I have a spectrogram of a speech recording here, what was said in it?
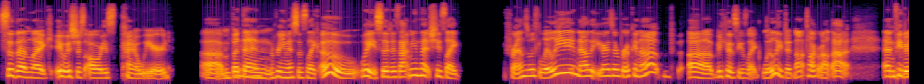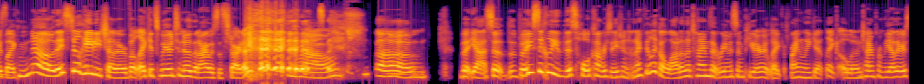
so then like it was just always kind of weird um but Mhm. then remus is like oh wait so does that mean that she's like friends with lily now that you guys are broken up uh because he's like lily did not talk about that and peter's Mm. like no they still hate each other but like it's weird to know that i was the start of it wow. um but yeah so basically this whole conversation and i feel like a lot of the time that remus and peter like finally get like alone time from the others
